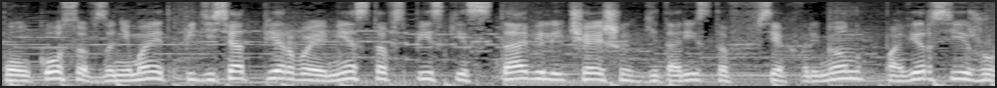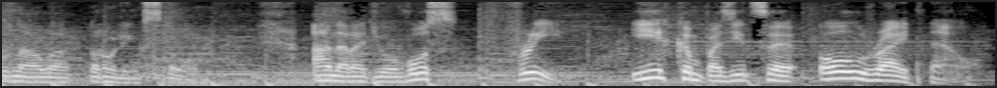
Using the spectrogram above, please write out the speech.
Пол Косов занимает 51 место в списке 100 величайших гитаристов всех времен по версии журнала Rolling Stone. А на радиовоз «Free» и их композиция «All Right Now».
